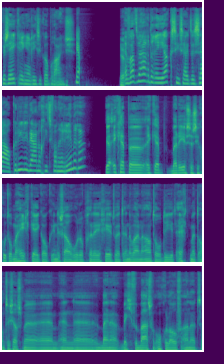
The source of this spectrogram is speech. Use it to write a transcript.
verzekering- en risicobranche. Ja. ja. En wat waren de reacties uit de zaal? Kunnen jullie daar nog iets van herinneren? Ja, ik heb, uh, ik heb bij de eerste sessie goed om me heen gekeken, ook in de zaal, hoe erop gereageerd werd. En er waren een aantal die het echt met enthousiasme uh, en uh, bijna een beetje verbaasd van ongeloof aan het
